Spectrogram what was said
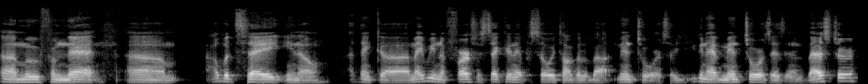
uh, move from that, um, I would say, you know, I think uh, maybe in the first or second episode, we're talking about mentors. So you can have mentors as an investor.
